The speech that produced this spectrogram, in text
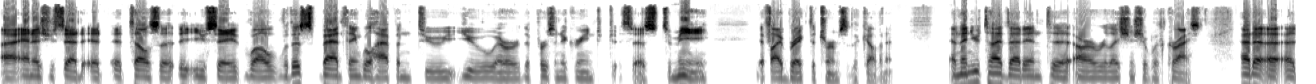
Uh, and as you said, it, it tells uh, you say, well, well, this bad thing will happen to you or the person agreeing to, says to me if I break the terms of the covenant. And then you tied that into our relationship with Christ. I had a, a,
